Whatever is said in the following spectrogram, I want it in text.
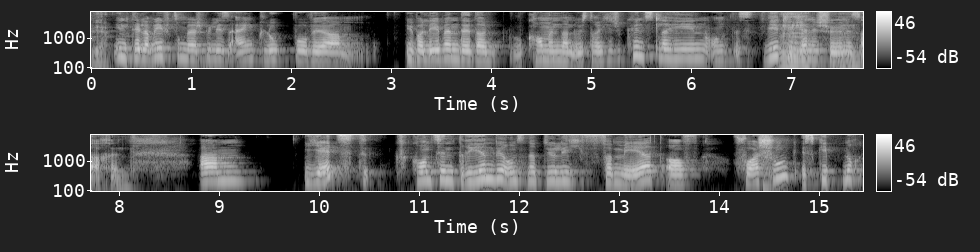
ja. in Tel Aviv zum Beispiel ist ein Club, wo wir Überlebende, da kommen dann österreichische Künstler hin und es ist wirklich mhm. eine schöne mhm. Sache. Ähm, jetzt konzentrieren wir uns natürlich vermehrt auf Forschung. Es gibt noch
